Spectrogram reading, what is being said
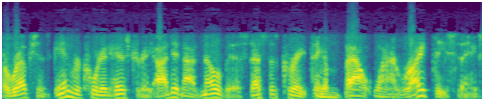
eruptions in recorded history. I did not know this. That's the great thing about when I write these things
